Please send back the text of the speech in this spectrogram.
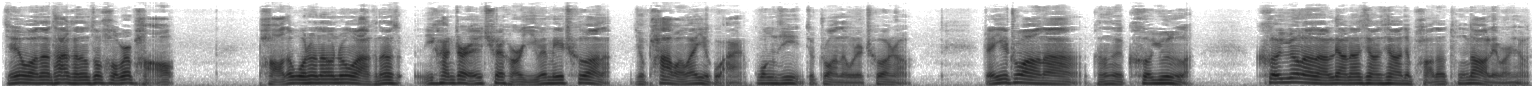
结果呢，他可能从后边跑，跑的过程当中啊，可能一看这儿有一缺口，以为没车呢。就啪往外一拐，咣叽就撞在我这车上了。这一撞呢，可能给磕晕了，磕晕了呢，踉踉跄跄就跑到通道里边去了。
